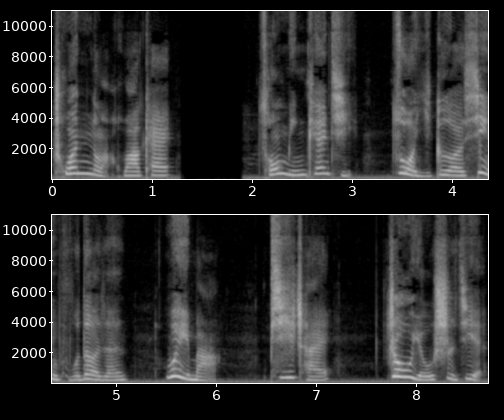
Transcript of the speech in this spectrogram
春暖花开》。从明天起，做一个幸福的人，喂马，劈柴，周游世界。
